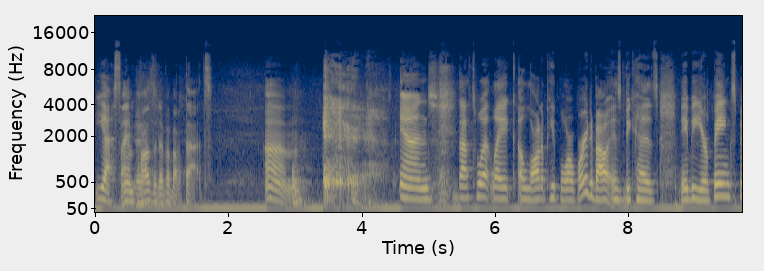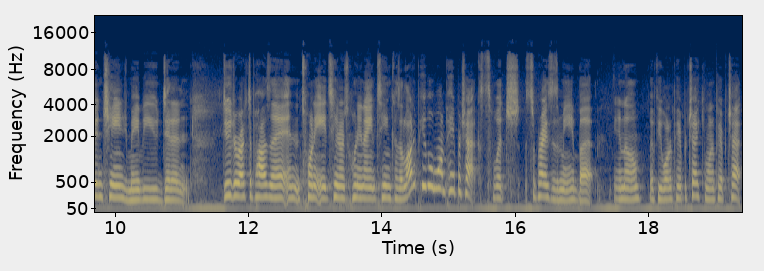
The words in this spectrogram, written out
yes, I am Okay. positive about that. Um, and that's what like a lot of people are worried about is because maybe your bank's been changed, maybe you didn't do direct deposit in 2018 or 2019 because a lot of people want paper checks, which surprises me. But you know, if you want a paper check, you want a paper check.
